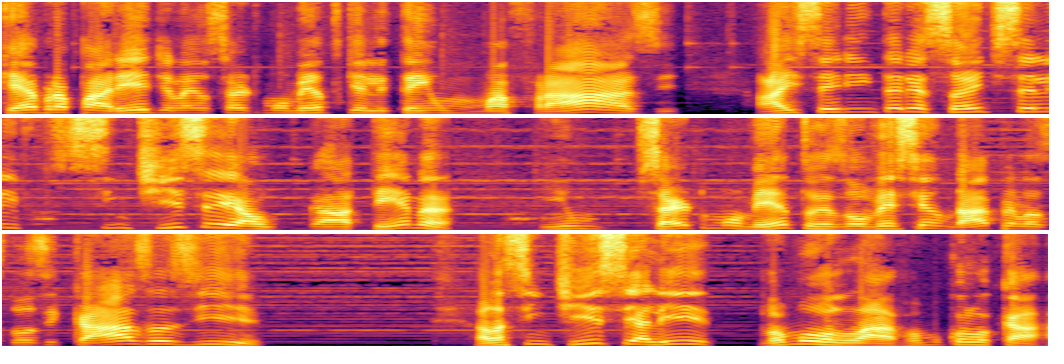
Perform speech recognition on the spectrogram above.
quebra a parede lá em um certo momento que ele tem uma frase. Aí seria interessante se ele sentisse a Atena em um certo momento resolvesse andar pelas 12 casas e ela sentisse ali, vamos lá, vamos colocar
